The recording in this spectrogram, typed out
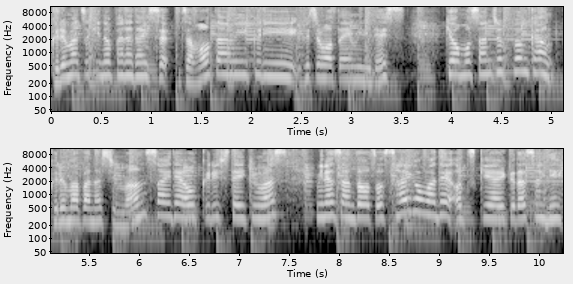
車好きのパラダイスザモーターウィークリー藤本エミリです。今日も30分間車話満載でお送りしていきます。皆さんどうぞ最後までお付き合いくださいね。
